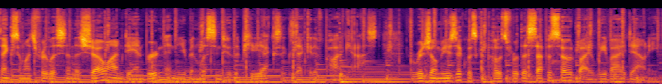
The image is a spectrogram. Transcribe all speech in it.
Thanks so much for listening to the show. I'm Dan Bruton, and you've been listening to the PDX Executive Podcast. Original music was composed for this episode by Levi Downey.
